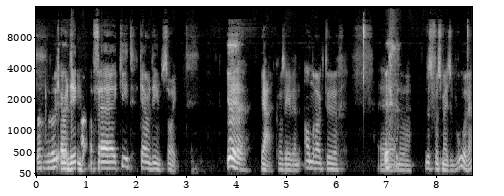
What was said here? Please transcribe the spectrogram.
Wat bedoel je? Carradine. Of eh Keith Carradine, sorry. Ja, ja. Ja, ik was even een andere acteur. Dat is volgens mij zijn broer, hè?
